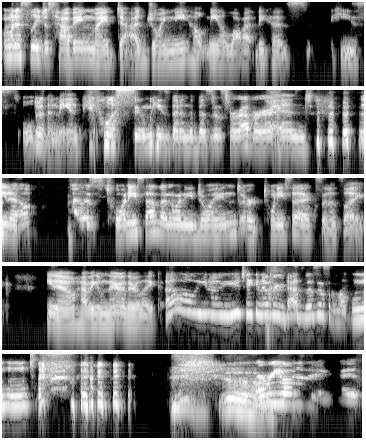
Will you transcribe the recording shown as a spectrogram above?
honestly, just having my dad join me helped me a lot because he's older than me and people assume he's been in the business forever. And you know i was 27 when he joined or 26 and it's like you know having him there they're like oh you know you taking over your dad's business? I'm like mm-hmm. Whatever you want to think but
